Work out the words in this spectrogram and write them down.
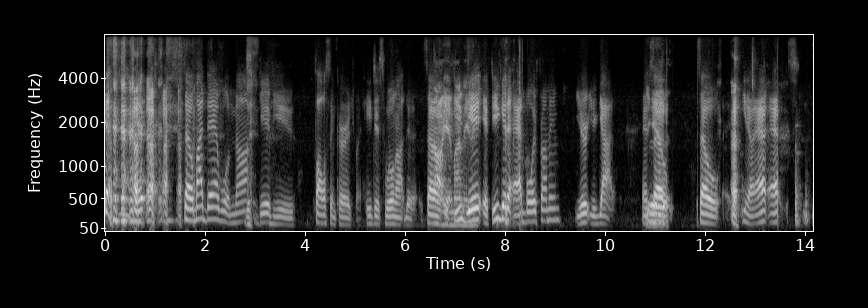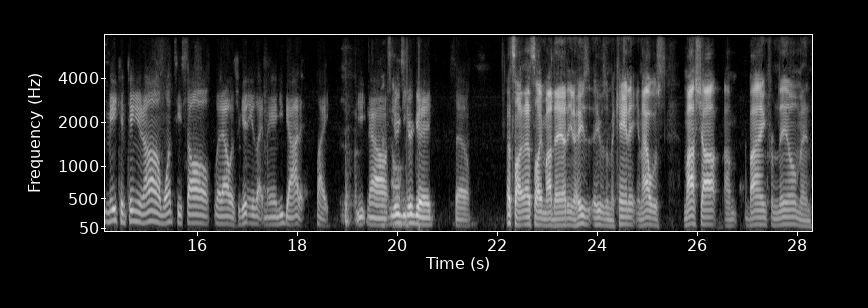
so my dad will not give you false encouragement. He just will not do it. So Oh, yeah, if you neither. get if you get an ad boy from him, you're you got it. And Yeah. so so uh. you know, at, at me continuing on, once he saw that I was getting, he was like, "Man, you got it. Like, you, no, That's you're awesome. you're good." So That's like that's like my dad. You know, he's he was a mechanic, and I was my shop. I'm buying from them, and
